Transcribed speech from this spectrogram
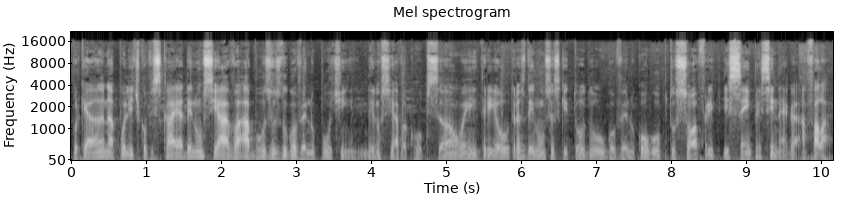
porque a Ana Politkovskaya denunciava abusos do governo Putin, denunciava corrupção, entre outras denúncias que todo o governo corrupto sofre e sempre se nega a falar.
